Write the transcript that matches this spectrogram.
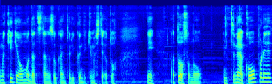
まあ、企業も脱炭素化に取り組んできましたよと。であとその3つ目はコーポレー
